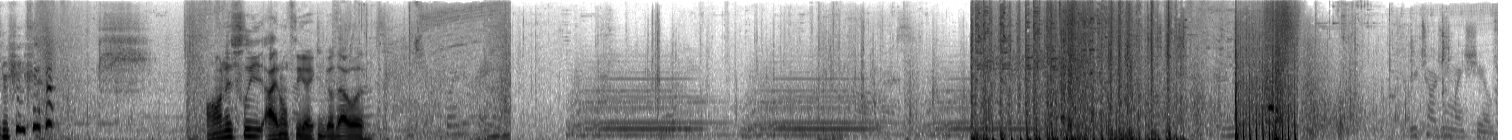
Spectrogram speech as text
Honestly, I don't think I can go that way. Going to fade. Recharging my shields.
